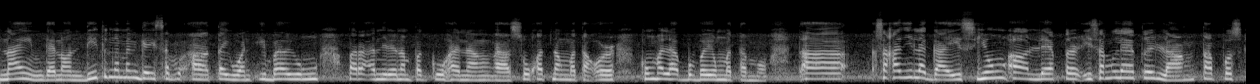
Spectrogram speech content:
9 ganon. Dito naman guys sa ah, Taiwan iba yung paraan nila ng pagkuha ng ah, sukat ng mata or kung malabo ba yung mata mo. Ah, sa kanila guys yung ah, letter isang letter lang tapos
